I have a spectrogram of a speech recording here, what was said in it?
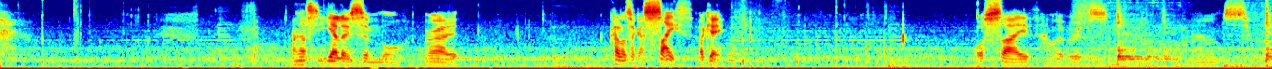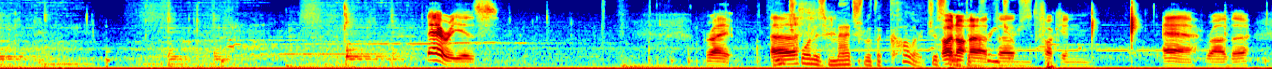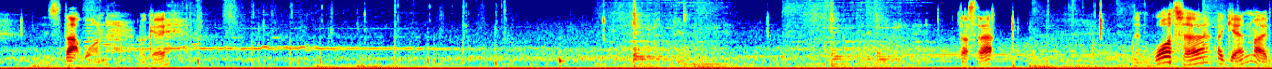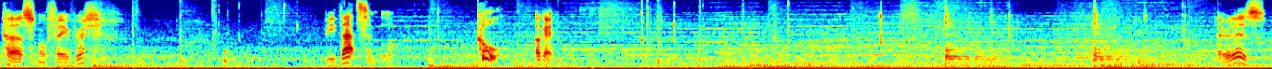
And that's the yellow symbol. Right. Kind of looks like a scythe. Okay. Or scythe, however it's um, pronounced. There he is. Right. Earth. Each one is matched with a color, just oh, like not the Earth. creatures. Um, fucking air, rather. It's that one. Okay. That's that. Then water, again, my personal favorite. Be that symbol. Cool. Okay. There it is.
